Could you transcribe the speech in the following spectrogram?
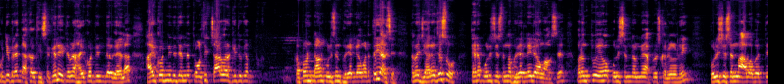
ખોટી ફરિયાદ દાખલ થઈ શકે નહીં. તેમણે હાઈકોર્ટની અંદર ગયેલા. હાઈકોર્ટની અંદર તેમને ત્રણથી ચાર વાર કીધું કે કપડવંજ ટાઉન પોલીસને ફરિયાદ લેવા માટે તૈયાર છે. તમે જ્યારે જશો, ત્યારે પોલીસ સ્ટેશનમાં ફરિયાદ લઈ લેવામાં આવશે. પરંતુ એવો પોલીસ સ્ટેશનને અમને એપ્રોચ કરેલો નહીં. પોલીસ સ્ટેશનમાં આ બાબતે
